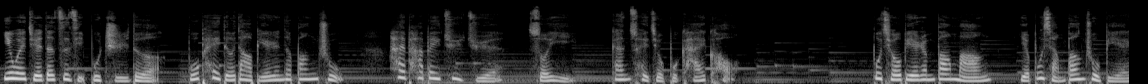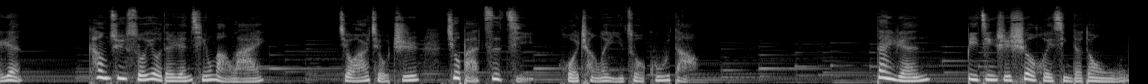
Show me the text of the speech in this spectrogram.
因为觉得自己不值得，不配得到别人的帮助，害怕被拒绝，所以干脆就不开口，不求别人帮忙，也不想帮助别人。抗拒所有的人情往来，久而久之就把自己活成了一座孤岛。但人毕竟是社会性的动物，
